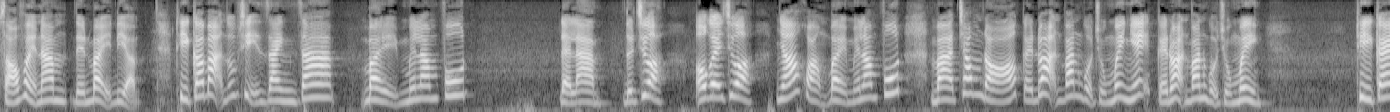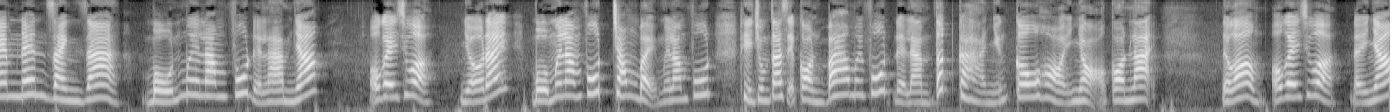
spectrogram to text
6,5 đến 7 điểm Thì các bạn giúp chị dành ra 75 phút để làm Được chưa? Ok chưa? Nhá, khoảng 75 phút Và trong đó cái đoạn văn của chúng mình ý Cái đoạn văn của chúng mình Thì các em nên dành ra 45 phút để làm nhá Ok chưa? Nhớ đấy, 45 phút trong 75 phút Thì chúng ta sẽ còn 30 phút để làm tất cả những câu hỏi nhỏ còn lại được không? Ok chưa? Đấy nhá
